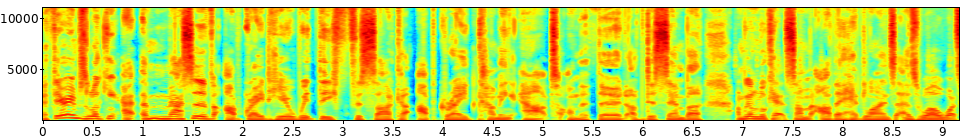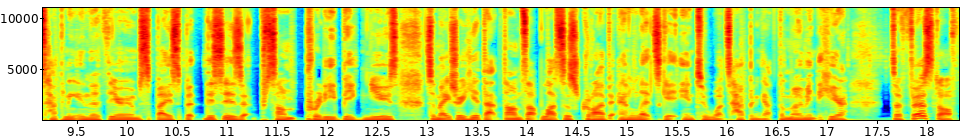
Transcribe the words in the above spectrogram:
Ethereum's looking at a massive upgrade here with the Fusaka upgrade coming out on the 3rd of December. I'm going to look at some other headlines as well, what's happening in the Ethereum space, but this is some pretty big news. So make sure you hit that thumbs up, like, subscribe, and let's get into what's happening at the moment here. So first off,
